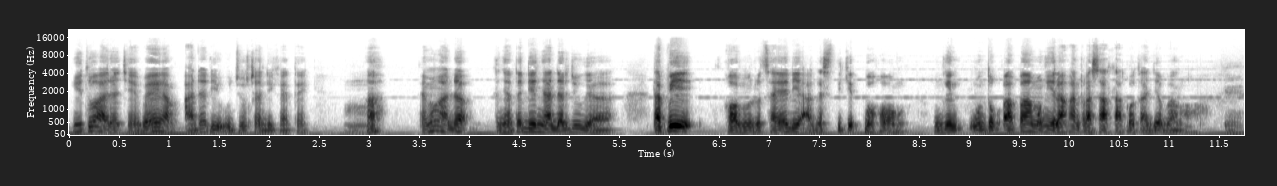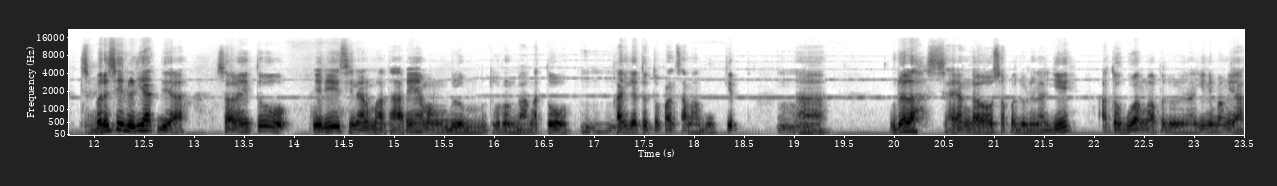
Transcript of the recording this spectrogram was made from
itu ada cewek yang ada di ujung candi ketek. Hmm. Hah? Emang ada? Ternyata dia nyadar juga. Tapi kalau menurut saya dia agak sedikit bohong. Mungkin untuk apa menghilangkan rasa takut aja bang. Oh, Oke. oke. Sebenarnya sih dilihat dia. Soalnya itu jadi sinar matahari emang belum turun banget tuh. Mm-mm. Kan ketutupan sama bukit. Nah, udahlah, saya nggak usah peduli lagi, atau gua nggak peduli lagi nih bang ya.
